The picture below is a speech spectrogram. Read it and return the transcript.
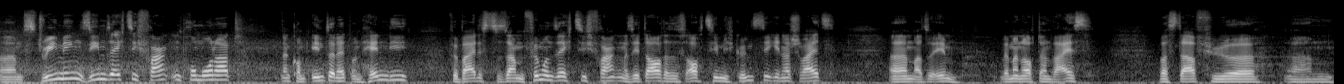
Ähm, Streaming 67 Franken pro Monat, dann kommt Internet und Handy für beides zusammen 65 Franken. Da seht ihr auch, das ist auch ziemlich günstig in der Schweiz. Ähm, also eben, wenn man auch dann weiß, was da für, ähm,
